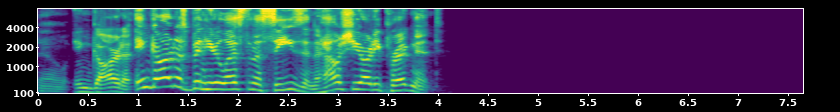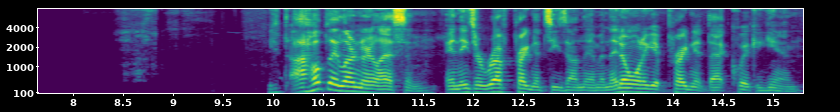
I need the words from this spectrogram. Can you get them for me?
No, Ingarda. Ingarda's been here less than a season. How is she already pregnant? I hope they learn their lesson. And these are rough pregnancies on them, and they don't want to get pregnant that quick again.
